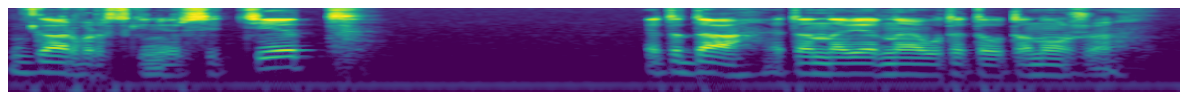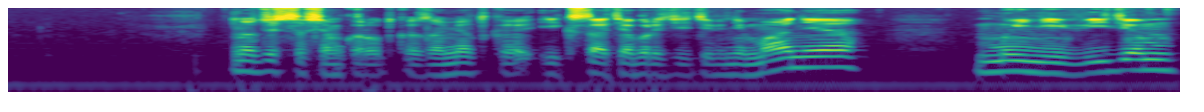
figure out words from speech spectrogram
Гарвардский университет. Это да, это, наверное, вот это вот оно же. Но здесь совсем короткая заметка. И, кстати, обратите внимание, мы не видим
